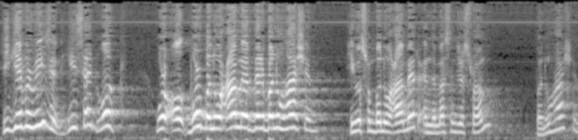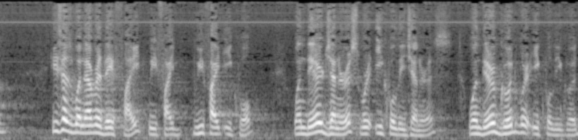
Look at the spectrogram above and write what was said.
He gave a reason. He said, look, we're, all, we're Banu Amir, they're Banu Hashim. He was from Banu Amir and the messenger's from Banu Hashim. He says, whenever they fight, we fight, we fight equal. When they're generous, we're equally generous. When they're good, we're equally good.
